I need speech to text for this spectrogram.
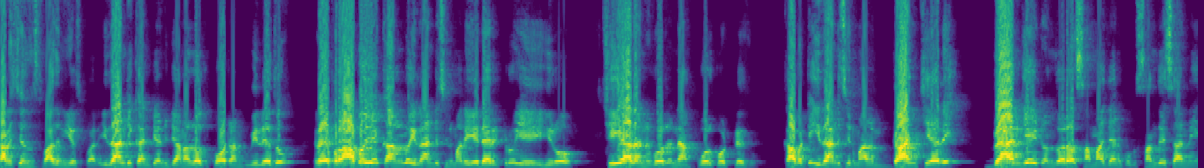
కలెక్షన్స్ స్వాధీనం చేసుకోవాలి. ఇలాంటి కంటెంట్ జనంలోకి పోవడానికి వీలేదు రేపు రాబోయే కాలంలో ఇలాంటి సినిమాలు ఏ డైరెక్టర్ ఏ హీరో చేయాలని కూడా నాకు కోరుకోవట్లేదు. కాబట్టి ఇలాంటి సినిమాలను బ్యాన్ చేయాలి. బ్యాన్ చేయడం ద్వారా సమాజానికి ఒక సందేశాన్ని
